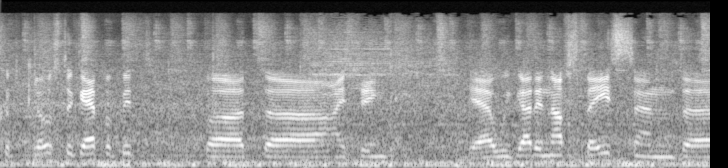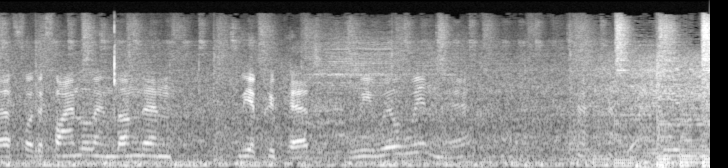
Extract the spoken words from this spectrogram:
could close the gap a bit, but uh, I think yeah we got enough space, and uh, for the final in London we are prepared. We will win. Yeah.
